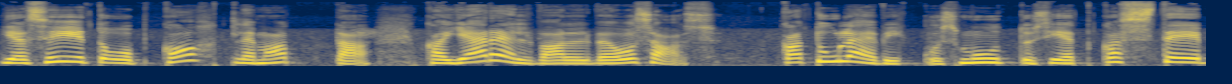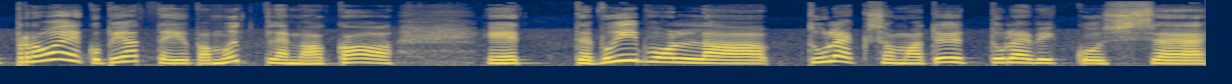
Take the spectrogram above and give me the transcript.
ja see toob kahtlemata ka järelevalve osas ka tulevikus muutusi, et kas te praegu peate juba mõtlema ka, et võib-olla tuleks oma tööd tulevikus äh,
